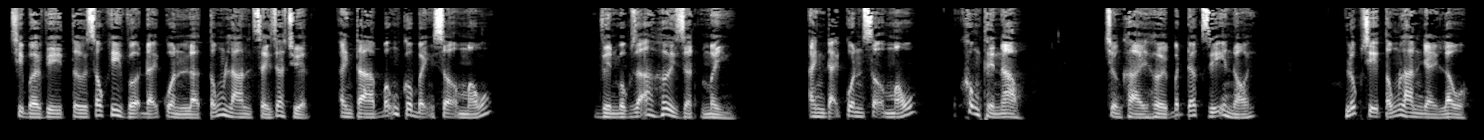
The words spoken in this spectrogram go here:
chỉ bởi vì từ sau khi vợ đại quân là Tống Lan xảy ra chuyện, anh ta bỗng có bệnh sợ máu. Viên mục giã hơi giật mình. Anh đại quân sợ máu, không thể nào. Trường Khải hơi bất đắc dĩ nói. Lúc chị Tống Lan nhảy lầu,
